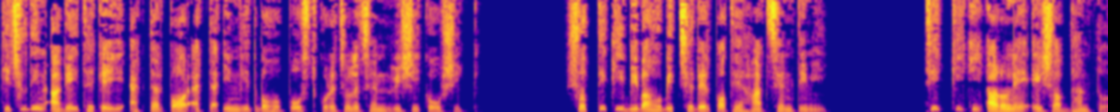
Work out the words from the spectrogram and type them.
কিছুদিন আগেই থেকেই একটার পর একটা ইঙ্গিতবহ পোস্ট করে চলেছেন ঋষি কৌশিক। সত্যি কি বিবাহবিচ্ছেদের পথে হাঁটছেন তিনি? ঠিক কি কি কারণে এই সদ্ধান্ত?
